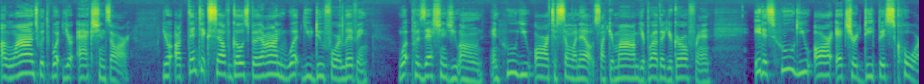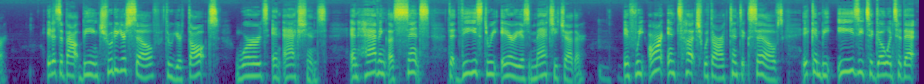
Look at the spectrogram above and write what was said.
aligns with what your actions are. Your authentic self goes beyond what you do for a living what possessions you own, and who you are to someone else, like your mom, your brother, your girlfriend. It is who you are at your deepest core. It is about being true to yourself through your thoughts, words, and actions, and having a sense that these three areas match each other. If we aren't in touch with our authentic selves, it can be easy to go into that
